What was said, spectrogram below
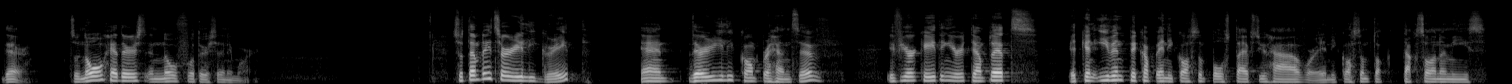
There. So no headers and no footers anymore. So templates are really great, and they're really comprehensive. If you're creating your templates, it can even pick up any custom post types you have or any custom taxonomies.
